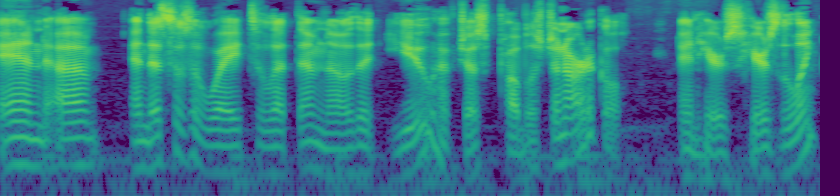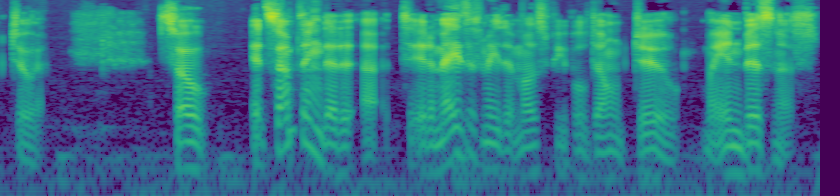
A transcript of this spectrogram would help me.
And, um, and this is a way to let them know that you have just published an article and here's here's the link to it. So it's something that uh, it amazes me that most people don't do in business.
